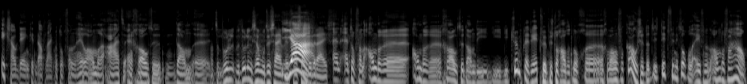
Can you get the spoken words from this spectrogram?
ik zou denken, dat lijkt me toch van een heel andere aard en grootte dan... Uh, Wat de bedoeling zou moeten zijn met ja, zo'n bedrijf. En, en toch van een andere, andere grootte dan die, die, die Trump kreeg. Trump is toch altijd nog uh, gewoon verkozen. Dat is, dit vind ik toch wel even een ander verhaal.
